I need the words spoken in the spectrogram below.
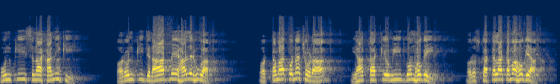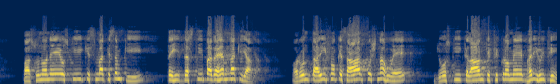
ان کی سناخانی کی اور ان کی جناب میں حاضر ہوا اور تما کو نہ چھوڑا یہاں تک کہ امید گم ہو گئی اور اس کا کلا کما ہو گیا۔ بس انہوں نے اس کی قسم قسم کی تہی دستی پر رحم نہ کیا اور ان تعریفوں کے ساتھ خوش نہ ہوئے جو اس کی کلام کے فکروں میں بھری ہوئی تھیں،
